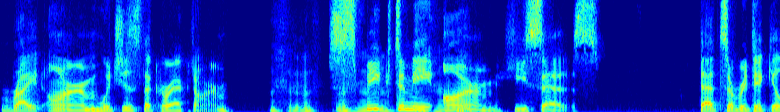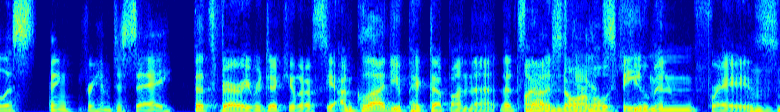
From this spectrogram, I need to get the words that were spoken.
right arm, which is the correct arm. Mhm. Speak to me, mhm. arm, he says. That's a ridiculous thing for him to say. That's very ridiculous. Yeah, I'm glad you picked up on that. That's not a normal human phrase.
